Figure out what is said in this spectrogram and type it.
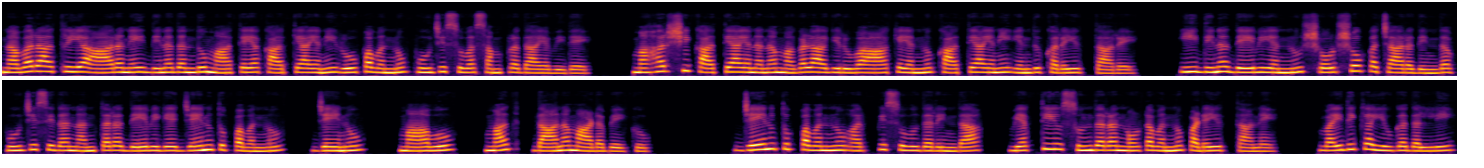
ನವರಾತ್ರಿಯ ಆರನೇ ದಿನದಂದು ಮಾತೆಯ ಕಾತ್ಯಾಯನಿ ರೂಪವನ್ನು ಪೂಜಿಸುವ ಸಂಪ್ರದಾಯವಿದೆ. ಮಹರ್ಷಿ ಕಾತ್ಯಾಯನನ ಮಗಳಾಗಿರುವ ಆಕೆಯನ್ನು ಕಾತ್ಯಾಯನಿ ಎಂದು ಕರೆಯುತ್ತಾರೆ. ಈ ದಿನ ದೇವಿಯನ್ನು ಷೋಡ್ಶೋಪಚಾರದಿಂದ ಪೂಜಿಸಿದ ನಂತರ ದೇವಿಗೆ ಜೇನುತುಪ್ಪವನ್ನು, ಜೇನು, ಮಾವು ಮದ್ ದಾನ ಮಾಡಬೇಕು. ಜೇನುತುಪ್ಪವನ್ನು ಅರ್ಪಿಸುವುದರಿಂದ ವ್ಯಕ್ತಿಯು ಸುಂದರ ನೋಟವನ್ನು ಪಡೆಯುತ್ತಾನೆ. ವೈದಿಕ ಯುಗದಲ್ಲಿ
